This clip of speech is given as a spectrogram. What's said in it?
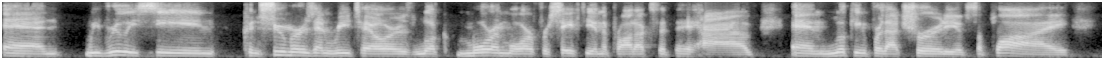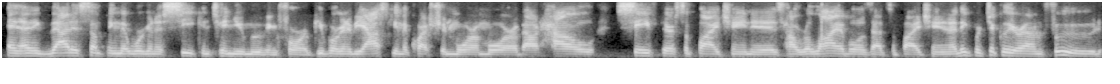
And we've really seen consumers and retailers look more and more for safety in the products that they have and looking for that surety of supply. And I think that is something that we're going to see continue moving forward. People are going to be asking the question more and more about how safe their supply chain is, how reliable is that supply chain. And I think, particularly around food,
